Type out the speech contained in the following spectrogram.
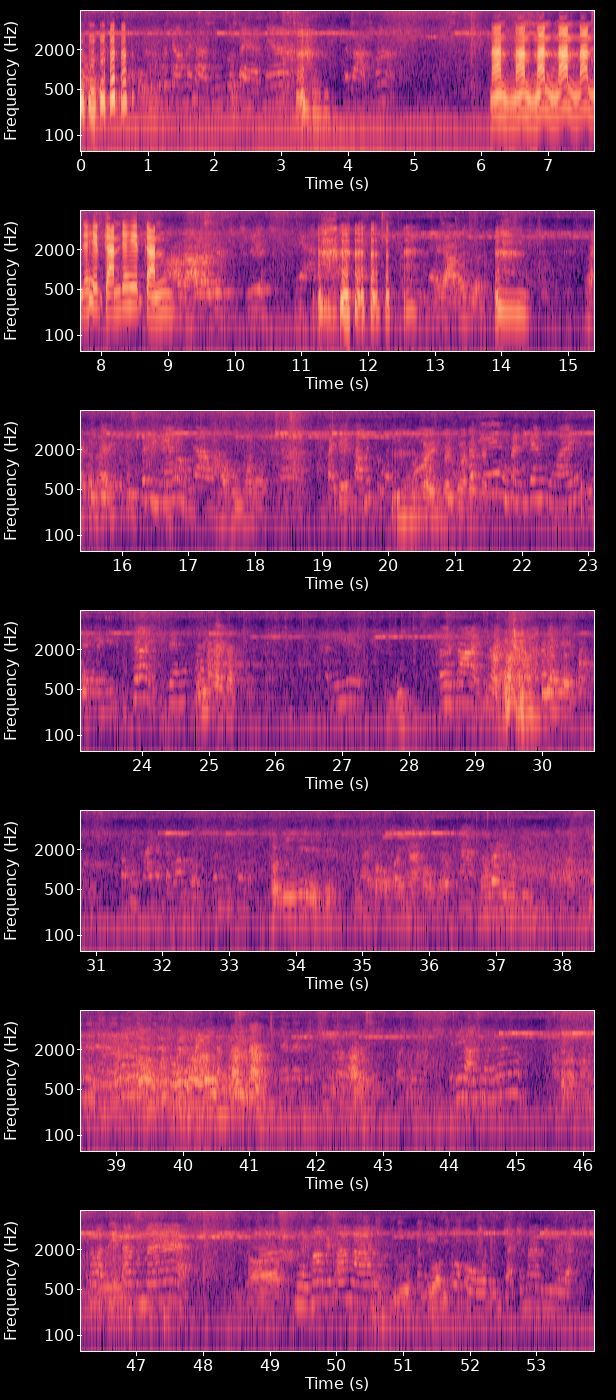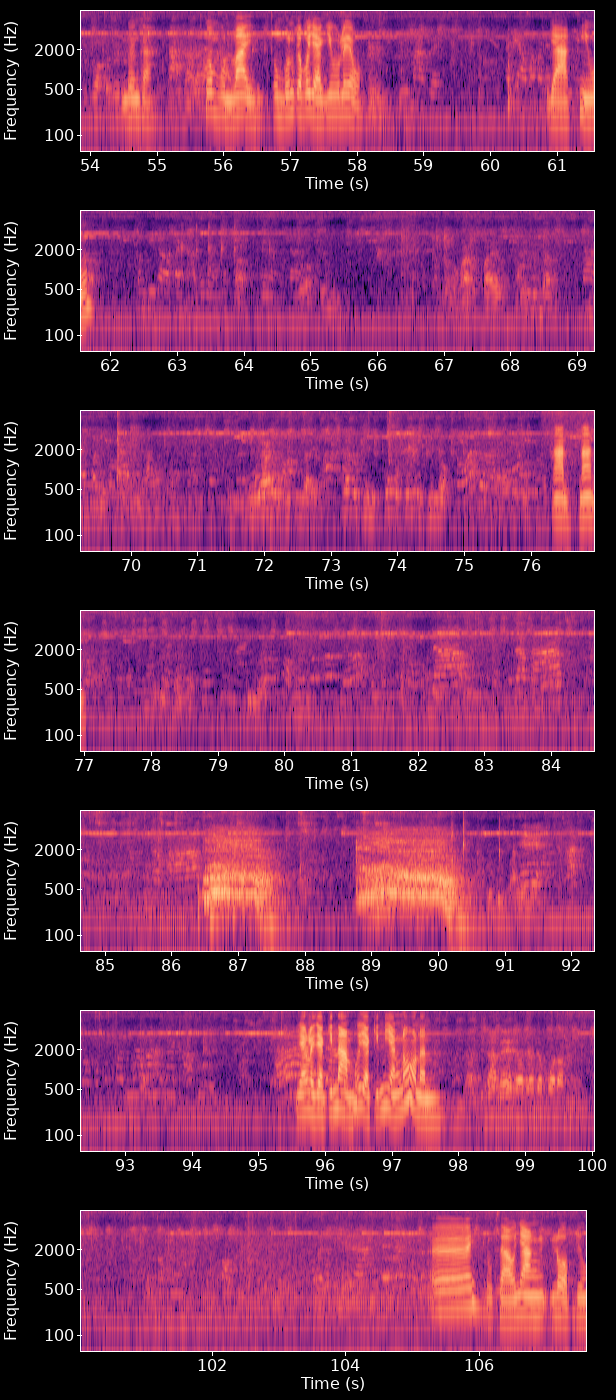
นั่นนั่นนั่นนั่นนั่นอย่าเฮ็ดกันอย่าเฮ็ดกันดาวดาวดาวเย็นพี่ไหนดาวได้เดือนไหนเป็นเกงก็ถึงแพงของหนูดาวอะครับผมเท่าไหร่ใส่สีขาวไม่สวยไปไปก็ได้จริงหนูใส่สีแดงสวย สีแดงอะไรนี้ ใช่ สีแดงไม่มีใครครับ อันนี้เออใช่ แสดงเลย เขาคล้ายๆกันแต่ว่าก็มีแค่แบบ เขามีนี่นี่นี่นายเขาออกไปงานเขาออกแล้ว อ่า นั่งนั่งเลยครับพี่ นั่นๆๆ ไม่หาแล้วยังยังยัง ไม่ได้ร้านแล้วสวัสดีค่ะคุณแม่ ครับ เหนื่อยมากไหมคะงานกระถิ่นโอ้โหเห็นจัดกันหน้าดูเลยอะ เบิ่งค่ะค่ะความวุ่นวายอมบุญก็บ่อยากอยู่แล้วอยากหิวนะเออใช่นนั่น ยังเลยอยากกินน้ำเพื่ออยากกินอหย่างโน่นั่นเดี๋ยวเดี๋ยวเดี๋ยวพอละเอ้ย ลูกสาวยังหลบอยู่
